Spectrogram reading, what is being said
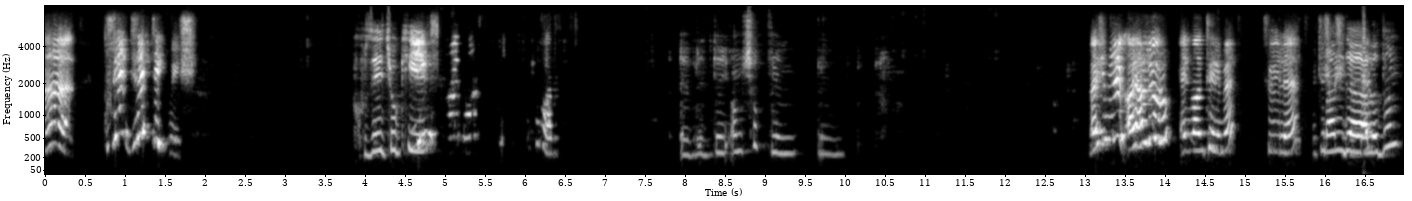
Ha. Kuzey direkt tekmiş. Kuzey çok İyi iyi. bir say var. Bu var. Everyday I'm shopping. Ben şimdi direkt ayarlıyorum envanterimi. Şöyle. müthiş Ben de ayarladım.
